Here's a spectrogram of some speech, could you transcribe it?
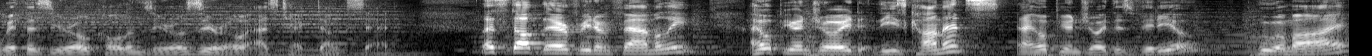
with a 0 colon 00 as TechDunk said. Let's stop there, Freedom Family. I hope you enjoyed these comments, and I hope you enjoyed this video. Who am I?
